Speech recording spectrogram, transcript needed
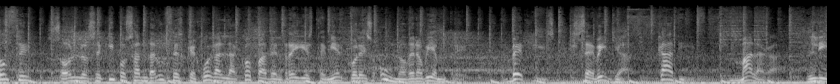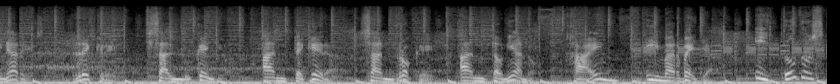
12 son los equipos andaluces que juegan la Copa del Rey este miércoles 1 de noviembre. Betis, Sevilla, Cádiz, Málaga, Linares, Recre, Sanluqueño, Antequera, San Roque, Antoniano, Jaén y Marbella. Y todos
